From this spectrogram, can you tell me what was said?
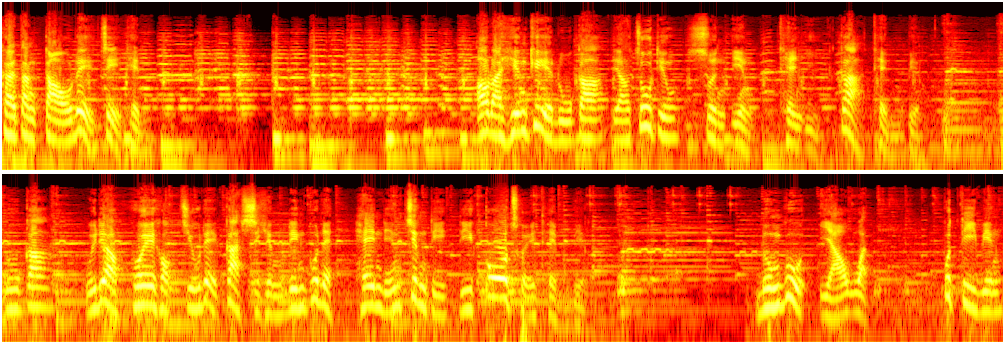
才当交礼祭天。后来兴起的儒家也主张顺应天意甲天命。儒家为了恢复周礼，甲实行人君的贤人政治，而鼓吹天命。论语尧曰：“不知命，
